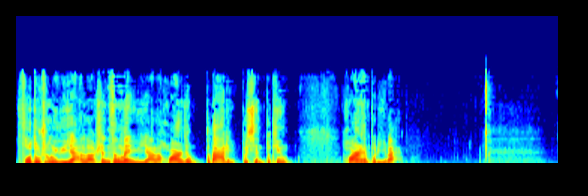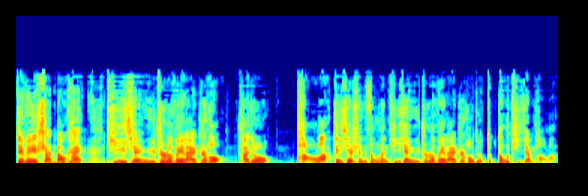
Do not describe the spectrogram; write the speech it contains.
佛图澄预言了，神僧们预言了，皇上就不搭理，不信不听。皇上也不例外。这位善道开提前预知了未来之后，他就跑了。这些神僧们提前预知了未来之后，就都都提前跑了。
